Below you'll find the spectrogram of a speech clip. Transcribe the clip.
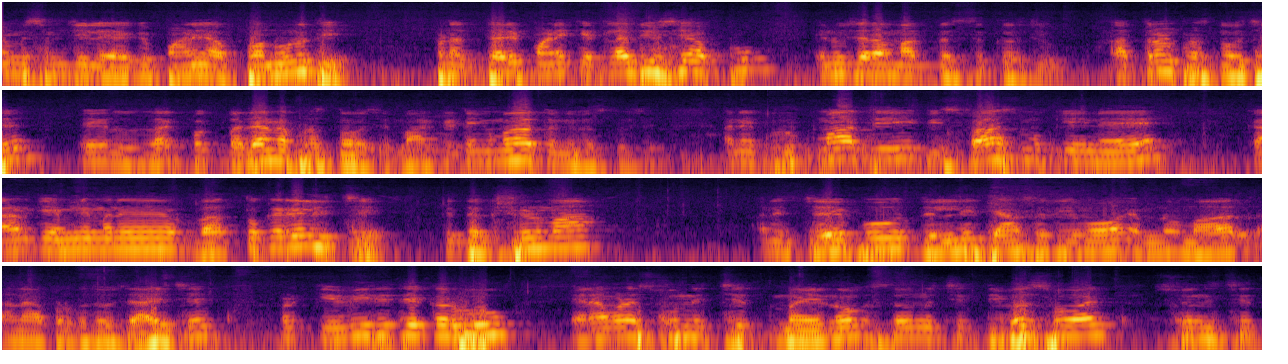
અમે સમજી લઈએ કે પાણી આપવાનું નથી, પણ અત્યારે પાણી કેટલા દિવસે આપવું, એનું જરા માર્ગદર્શક કરજો. આ ત્રણ પ્રશ્નો છે, એ લગભગ બધાના પ્રશ્નો છે, માર્કેટિંગ મહત્વની વસ્તુ છે. અને ગ્રુપમાંથી વિશ્વાસ મૂકીને, કારણ કે એમને મને વાત તો કરેલી જ છે, કે દક્ષિણમાં અને જયપુર, દિલ્હી ત્યાં સુધીમાં એમનો માલ અને આપણો બધો જાય છે. પણ કેવી રીતે કરવું એના માટે સુનિશ્ચિત મહિનો, સુનિશ્ચિત દિવસ હોય, સુનિશ્ચિત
